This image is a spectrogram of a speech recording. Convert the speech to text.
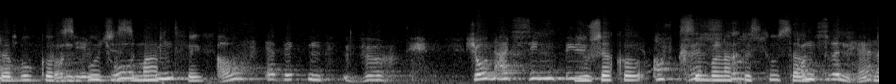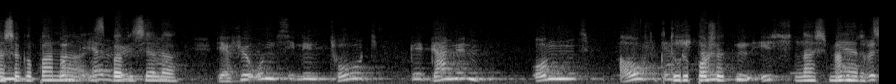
że Bóg go wzbudzi z martwych. Już jako symbol na Chrystusa, naszego Pana i Zbawiciela, który poszedł na śmierć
